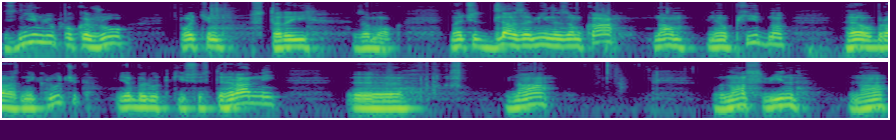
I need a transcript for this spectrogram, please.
Знімлю, покажу потім старий замок. Значить, для заміни замка нам необхідно Г-образний ключик. Я беру такий шестигранний. Е, на, в нас він на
